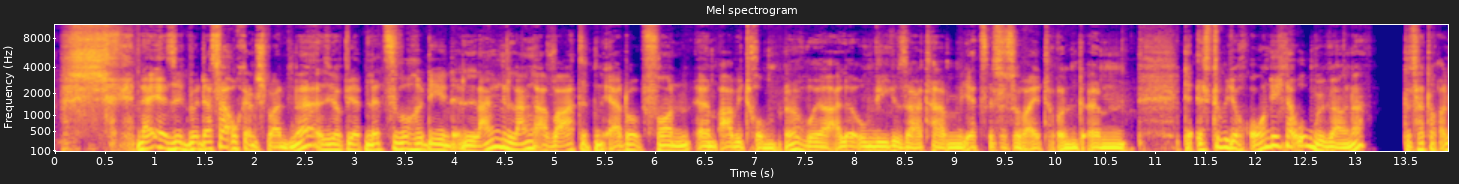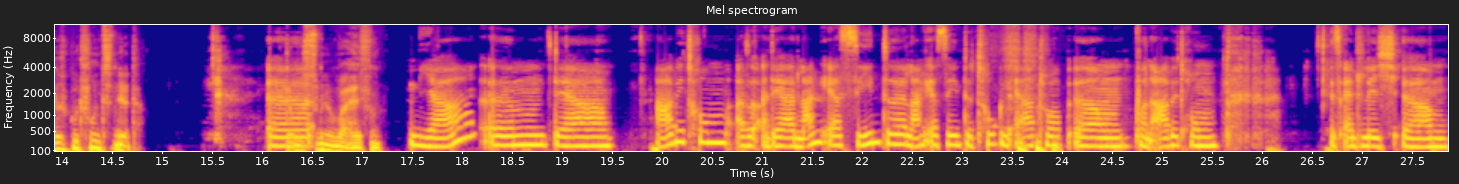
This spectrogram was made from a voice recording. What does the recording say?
naja, also das war auch ganz spannend. Ne? Also wir hatten letzte Woche den lang, lang erwarteten Airdrop von ähm, Arbitrum, ne? wo ja alle irgendwie gesagt haben, jetzt ist es soweit. Und ähm, der ist nämlich auch ordentlich nach oben gegangen. Ne? Das hat doch alles gut funktioniert. Äh, da musst du mir mal helfen. Ja, ähm, der Arbitrum, also der lang ersehnte, lang ersehnte Token Airdrop ähm, von Arbitrum ist endlich ähm,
